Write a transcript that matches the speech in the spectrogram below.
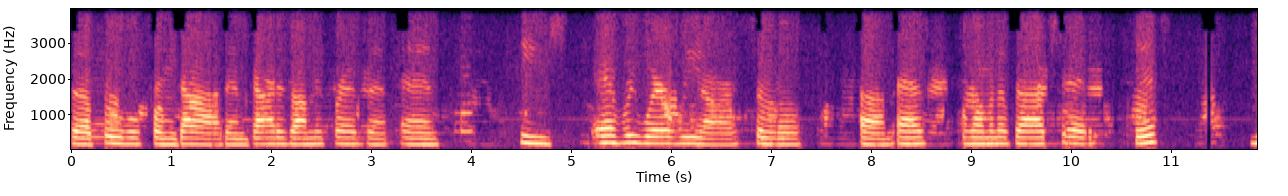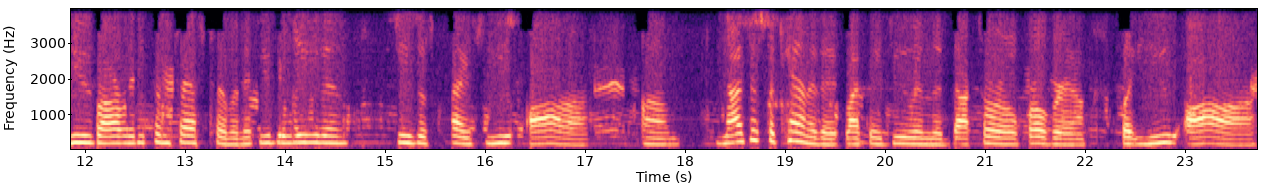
the approval from God, and God is omnipresent, and He's everywhere we are. So, um, as the woman of God said, if you've already confessed Him, and if you believe in Jesus Christ, you are um, not just a candidate like they do in the doctoral program, but you are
